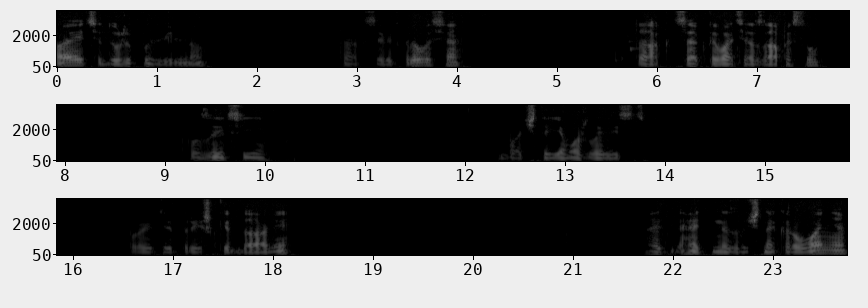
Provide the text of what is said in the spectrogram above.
відкривається дуже повільно. Так, все відкрилося. Так, це активація запису позиції. Бачите, є можливість пройти трішки далі. Геть, геть незручне керування.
